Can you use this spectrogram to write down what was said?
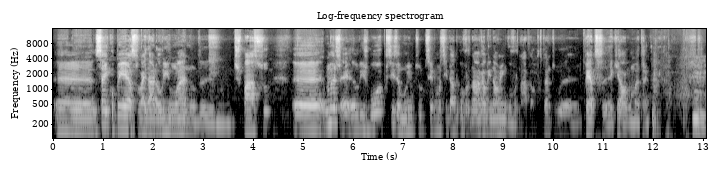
Uh, sei que o PS vai dar ali um ano de, de espaço, uh, mas Lisboa precisa muito de ser uma cidade governável e não ingovernável. Portanto, pede-se aqui alguma tranquilidade. Hum.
